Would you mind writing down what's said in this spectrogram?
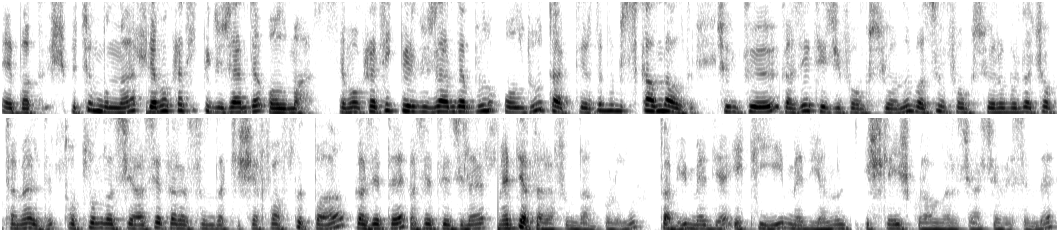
e, bakış. Bütün bunlar demokratik bir düzende olmaz. Demokratik bir düzende bu olduğu takdirde bu bir skandaldır. Çünkü gazeteci fonksiyonu, basın fonksiyonu burada çok temeldir. Toplumla siyaset arasındaki şeffaflık bağı gazete, gazeteciler, medya tarafından kurulur. Tabii medya etiği, medyanın işleyiş kuralları çerçevesinde.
